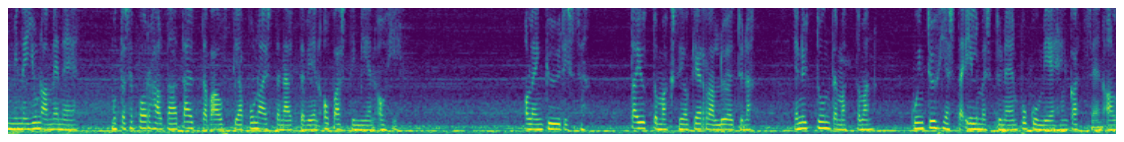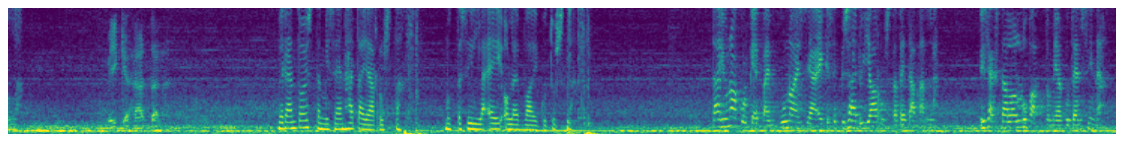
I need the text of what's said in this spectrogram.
minne juna menee, mutta se porhaltaa täyttä vauhtia punaista näyttävien opastimien ohi. Olen kyydissä, tajuttomaksi jo kerran lyötynä ja nyt tuntemattoman, kuin tyhjästä ilmestyneen pukumiehen katseen alla. Mikä hätänä? Vedän toistamiseen hätäjarrusta, mutta sillä ei ole vaikutusta. Tämä juna kulkee päin punaisia eikä se pysähdy jarrusta vetämällä. Lisäksi täällä on luvattomia, kuten sinä.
